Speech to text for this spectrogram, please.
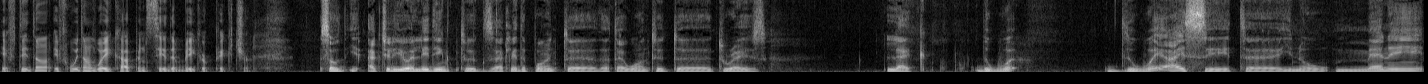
if they don't if we don't wake up and see the bigger picture. so actually you are leading to exactly the point uh, that I wanted uh, to raise. Like the way, the way I see it, uh, you know, many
